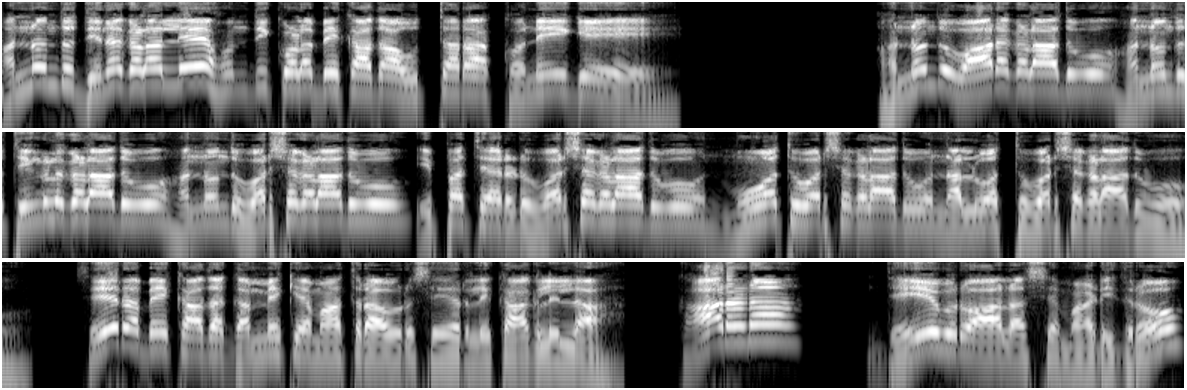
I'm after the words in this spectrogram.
ಹನ್ನೊಂದು ದಿನಗಳಲ್ಲೇ ಹೊಂದಿಕೊಳ್ಳಬೇಕಾದ ಉತ್ತರ ಕೊನೆಗೆ. ಹನ್ನೊಂದು ವಾರಗಳಾದವು, ಹನ್ನೊಂದು ತಿಂಗಳುಗಳಾದವು, ಹನ್ನೊಂದು ವರ್ಷಗಳಾದವು, ಇಪ್ಪತ್ತೆರಡು ವರ್ಷಗಳಾದವು, ಮೂವತ್ತು ವರ್ಷಗಳಾದವು, ನಲ್ವತ್ತು ವರ್ಷಗಳಾದವು. ಸೇರಬೇಕಾದ ಗಮ್ಯಕ್ಕೆ ಮಾತ್ರ ಅವರು ಸೇರ್ಲಿಕ್ಕಾಗಲಿಲ್ಲ. ಕಾರಣ, ದೇವರು ಆಲಸ್ಯ ಮಾಡಿದ್ರೋ?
